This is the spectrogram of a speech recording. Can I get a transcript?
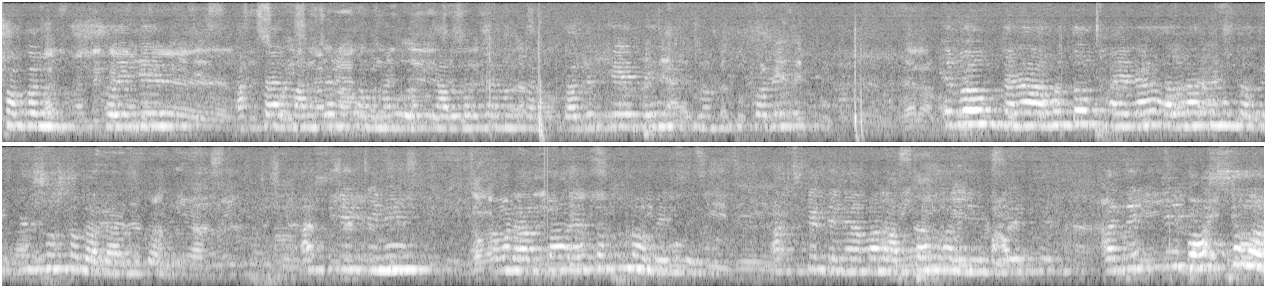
সকল শহীদের আত্মার মানজান কামনা করি, আল্লাহ তাদেরকে করে এবং যারা আহত ভাইরা আল্লাহ যেন তাদেরকে সুস্থতা দান করে। আজকের দিনে আমার আব্বা এতক্ষণ বেঁচে আজকের দিনে আমার আব্বা হারিয়ে ফেলেছে আজ একটি বছর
